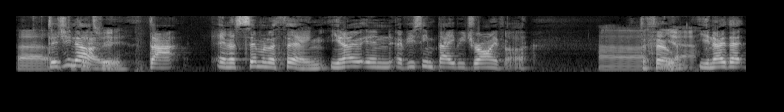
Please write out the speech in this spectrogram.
Uh, Did you know for you. that in a similar thing, you know, in have you seen Baby Driver, Uh, the film? Yeah. You know that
